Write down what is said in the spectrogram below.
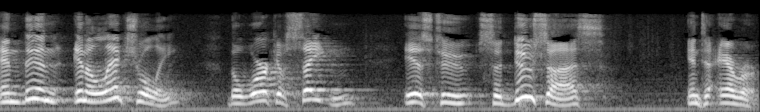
And then intellectually, the work of Satan is to seduce us into error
